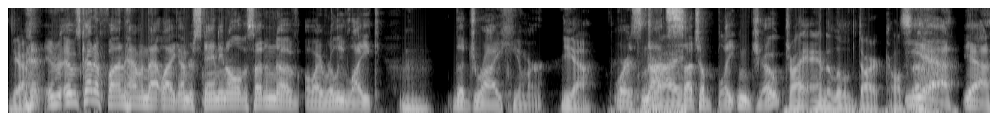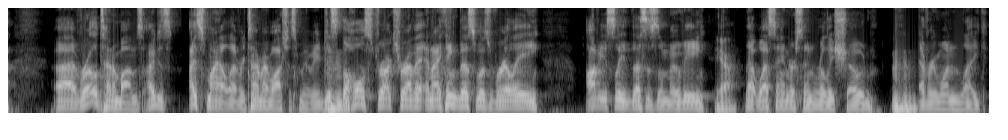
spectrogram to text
Yeah. It, it was kind of fun having that like understanding all of a sudden of, oh, I really like Mm-hmm. the dry humor Yeah. where it's not Dry. such a blatant joke. Dry and a little dark also. Yeah, yeah. Uh, Royal Tenenbaums, I just I smile every time I watch this movie. Just the whole structure of it, and I think this was really, obviously, this is the movie Yeah. that Wes Anderson really showed Mm-hmm. everyone like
